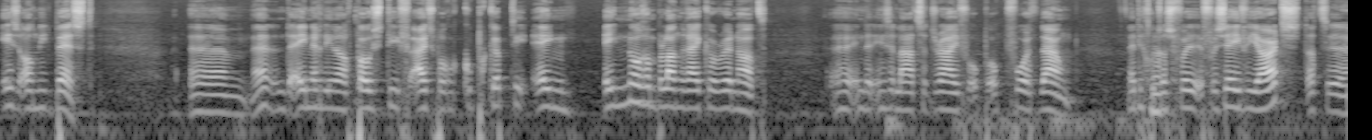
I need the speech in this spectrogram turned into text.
is al niet best. Um, hè, de enige die nog positief uitsprak, Cooper Cup, die één enorm belangrijke run had. Uh, in, de, in zijn laatste drive op, op fourth down. Die goed ja. was voor, voor 7 yards. Dat, uh,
